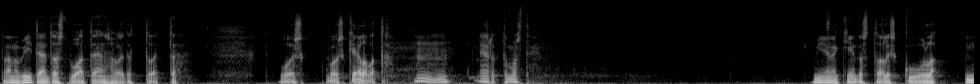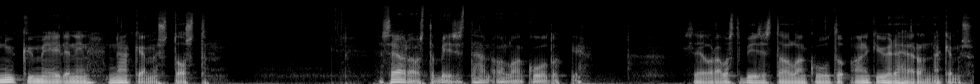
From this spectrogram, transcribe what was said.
tai no 15 vuoteen soitettu, että voisi vois kelvata. Mm, ehdottomasti. Mielenkiintoista olisi kuulla nykymeidenin näkemys tosta. Ja seuraavasta biisistähän ollaan kuultukin. Seuraavasta biisistä ollaan kuultu ainakin yhden herran näkemys.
